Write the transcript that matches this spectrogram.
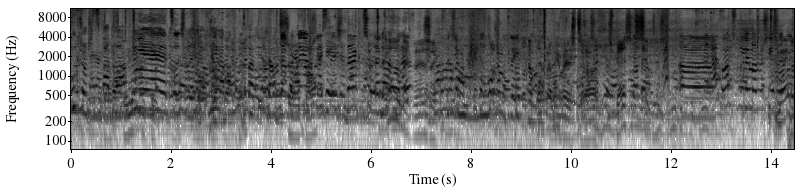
Uprząż spadła. Nie, coś nie, nie ma pan Dobra, ty już jesteś, tak? Dobra. Możemy tutaj... A, chodź, tutaj mam już jednego.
